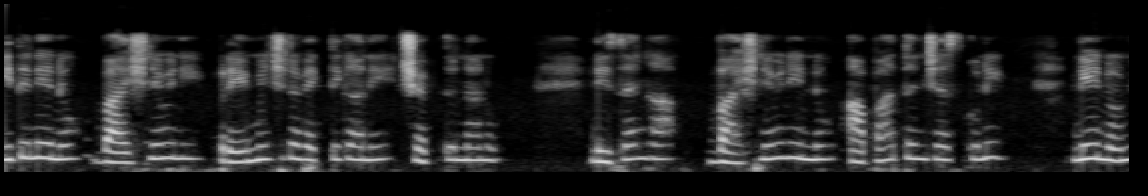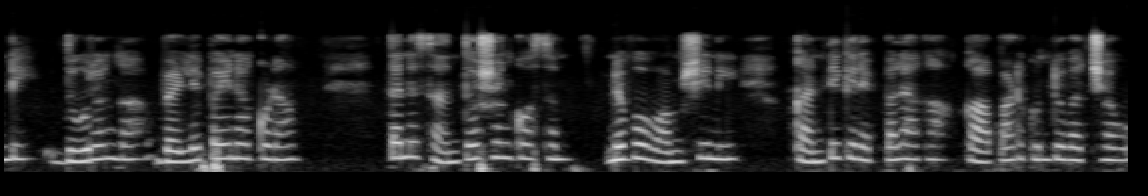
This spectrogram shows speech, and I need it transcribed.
ఇది నేను వైష్ణవిని ప్రేమించిన వ్యక్తిగానే చెప్తున్నాను. నిజంగా వైష్ణవి నిన్ను అపార్థం చేసుకుని నీ నుండి దూరంగా వెళ్ళిపోయినా కూడా తన సంతోషం కోసం నువ్వు వంశీని కంటికి రెప్పలాగా కాపాడుకుంటూ వచ్చావు.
